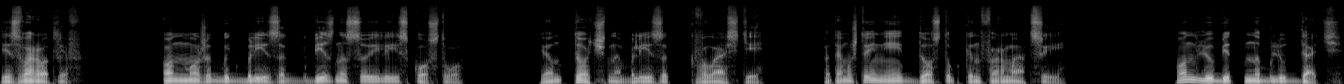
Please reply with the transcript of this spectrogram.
изворотлив. Он может быть близок к бизнесу или искусству. И он точно близок к власти, потому что имеет доступ к информации. Он любит наблюдать,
